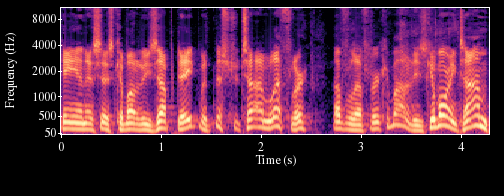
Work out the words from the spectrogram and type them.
KNSS Commodities Update with Mr. Tom Leffler of Leffler Commodities. Good morning, Tom.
